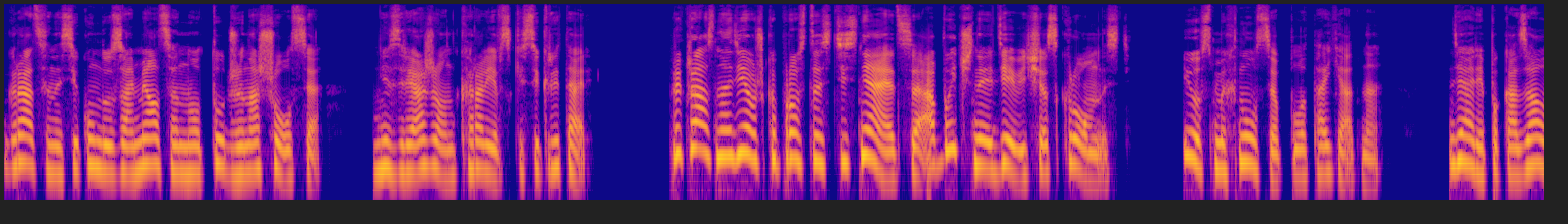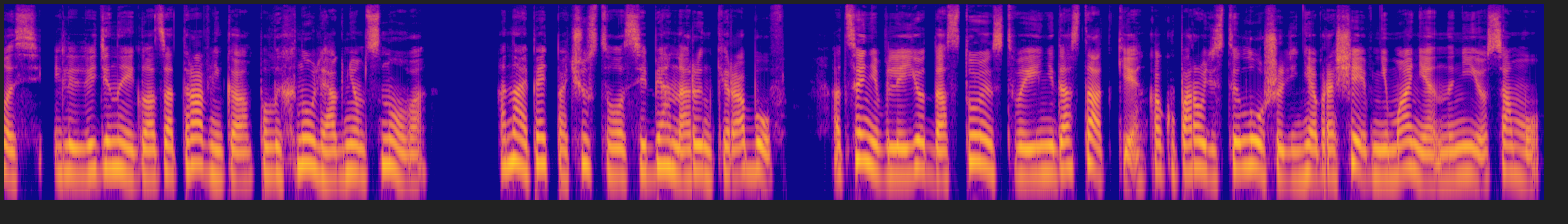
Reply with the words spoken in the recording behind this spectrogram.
Граций на секунду замялся, но тут же нашелся. Не зря же он королевский секретарь. Прекрасная девушка просто стесняется, обычная девичья скромность. И усмехнулся плотоядно. Диаре показалось, или ледяные глаза травника полыхнули огнем снова. Она опять почувствовала себя на рынке рабов. Оценивали ее достоинства и недостатки, как у породистой лошади, не обращая внимания на нее саму.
